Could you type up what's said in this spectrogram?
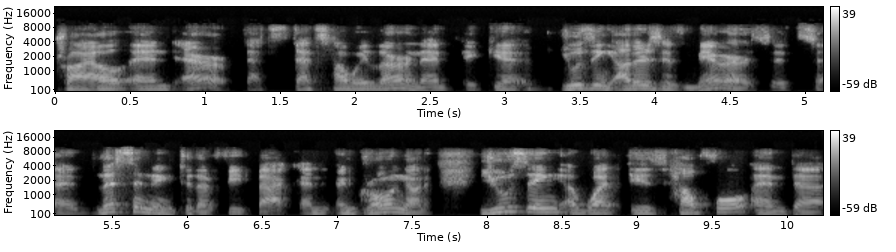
trial and error. That's that's how we learn. And it, using others as mirrors it's uh, listening to their feedback and, and growing on it. Using uh, what is helpful and uh,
